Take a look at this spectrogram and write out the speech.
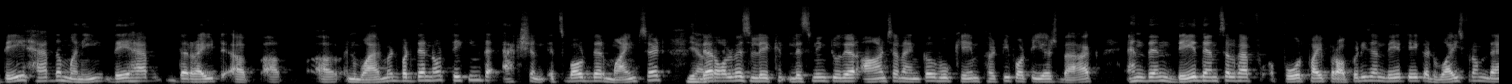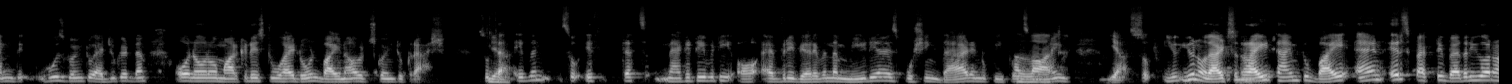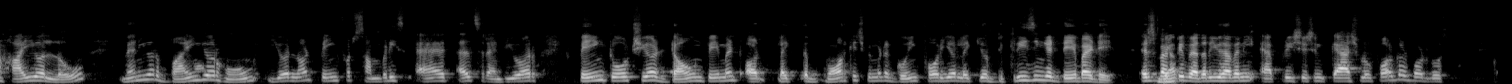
They have the money. They have the right uh, uh, uh, environment but they're not taking the action. It's about their mindset. Yeah. they're always li- listening to their aunts and uncle who came 30 40 years back and then they themselves have four five properties and they take advice from them. Who's going to educate them? Oh no no market is too high. Don't buy now. It's going to crash. So yeah. that even so if that's negativity or everywhere even the media is pushing that into people's mind. Yeah so you you know that's mm-hmm. right time to buy and irrespective whether you are high or low when you are buying your home you are not paying for somebody else rent. You are paying towards your down payment or like the mortgage payment are going for your like you're decreasing it day by day irrespective yep. whether you have any appreciation cash flow forget about those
